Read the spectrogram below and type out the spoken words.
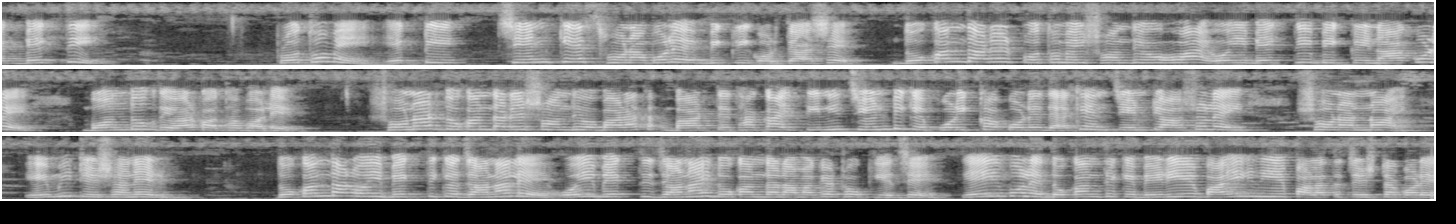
এক ব্যক্তি প্রথমে একটি চেনকে সোনা বলে বিক্রি করতে আসে। দোকানদারের প্রথমেই সন্দেহ হওয়ায় ওই ব্যক্তি বিক্রি না করে বন্দুক দেওয়ার কথা বলে। সোনার দোকানদারের সন্দেহ বাড়া বাড়তে থাকায় তিনি চেনটিকে পরীক্ষা করে দেখেন চেনটি আসলেই সোনার নয় এমিটেশনের দোকানদার ওই ব্যক্তিকে জানালে, ওই ব্যক্তি জানায় দোকানদার আমাকে ঠকিয়েছে। এই বলে দোকান থেকে বেরিয়ে বাইক নিয়ে পালাতে চেষ্টা করে।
